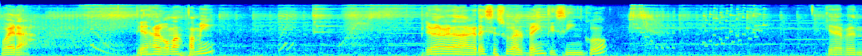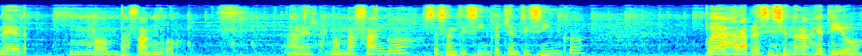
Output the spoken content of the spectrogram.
Fuera. ¿Tienes algo más para mí? Primero que nada, Grecia sube al 25. Quiere aprender bomba fango. A ver, bomba fango, 65, 85. Puede bajar la precisión del objetivo.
